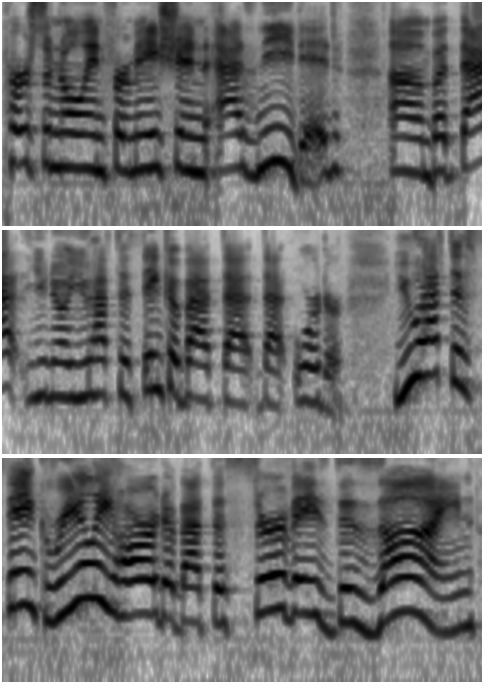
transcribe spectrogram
personal information as needed. Um, but that, you know, you have to think about that, that order. You have to think really hard about the survey's design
